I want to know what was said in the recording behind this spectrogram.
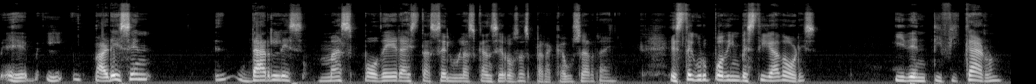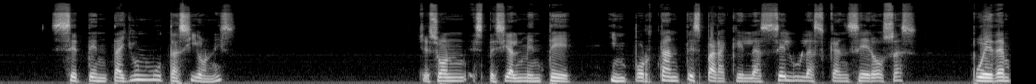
eh, parecen darles más poder a estas células cancerosas para causar daño. Este grupo de investigadores identificaron 71 mutaciones que son especialmente importantes para que las células cancerosas puedan,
